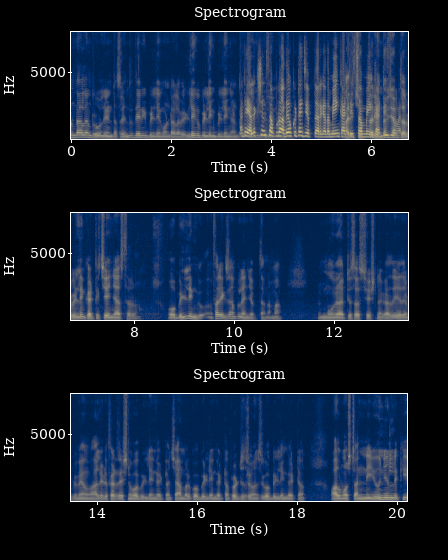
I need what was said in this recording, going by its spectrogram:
ఉండాలని రూల్ ఏంటి అసలు? ఎందుకు దేనికి బిల్డింగ్ ఉండాలి? బిల్డింగ్ బిల్డింగ్ బిల్డింగ్ అంటే అంటే ఎలక్షన్స్ అప్పుడు అదే ఒకటే చెప్తారు కదా మేము కట్టిస్తాం మేము ఎందుకు చెప్తారు? బిల్డింగ్ కట్టి చేంజ్ చేస్తారు? ఓ బిల్డింగ్ ఫర్ ఎగ్జాంపుల్ నేను చెప్తానమ్మా. మూవీ ఆర్టిస్ట్ అసోసియేషన్ కాదు ఏదో ఇప్పుడు మేము ఆల్రెడీ ఫెడరేషన్ ఓ బిల్డింగ్ కట్టాం ఛాంబర్కి ఓ బిల్డింగ్ కట్టాం ప్రొడ్యూసర్ కౌన్సిల్కి ఓ బిల్డింగ్ కట్టాం. ఆల్మోస్ట్ అన్ని యూనియన్లకి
